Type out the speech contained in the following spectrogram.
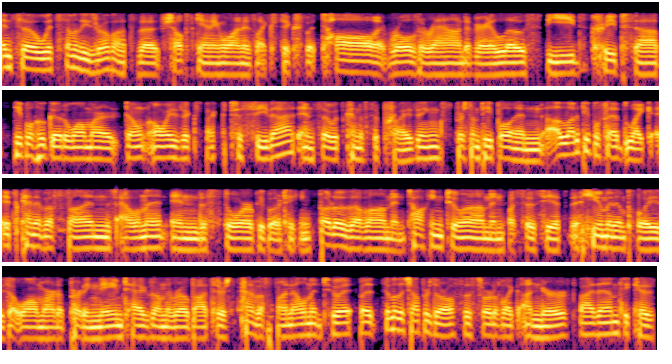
and so with some of these robots, the shelf scanning one is like six foot tall. It rolls around at very low speeds, creeps up. People who go to Walmart don't always expect to see that, and so it's kind of surprising for some people. And a lot of people said like it's kind of a fun element in the store. People are taking photos of them and talking to them, and associates the human employees at Walmart are putting name tags on the robots. There's kind of a fun element to it, but some of the shoppers are also sort of like unnerved by them because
